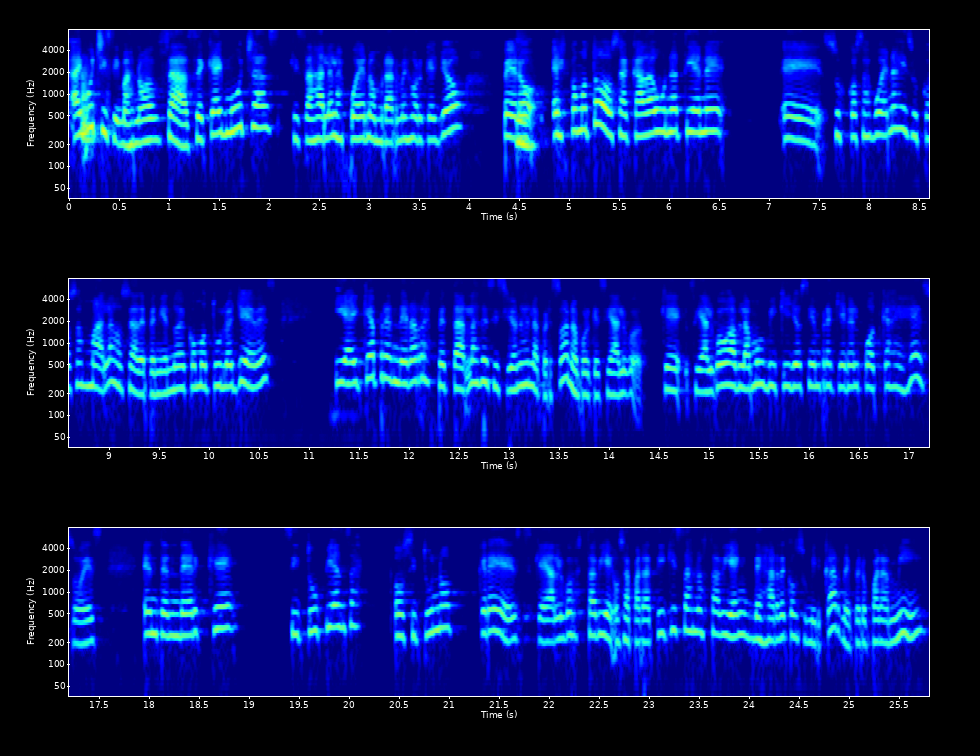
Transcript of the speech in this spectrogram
hay muchísimas, ¿no? O sea, sé que hay muchas, quizás Ale las puede nombrar mejor que yo, pero es como todo, o sea, cada una tiene eh, sus cosas buenas y sus cosas malas, o sea, dependiendo de cómo tú lo lleves, y hay que aprender a respetar las decisiones de la persona, porque si algo, que, si algo hablamos Vicky y yo siempre aquí en el podcast es eso, es entender que si tú piensas o si tú no crees que algo está bien, o sea, para ti quizás no está bien dejar de consumir carne, pero para mí,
